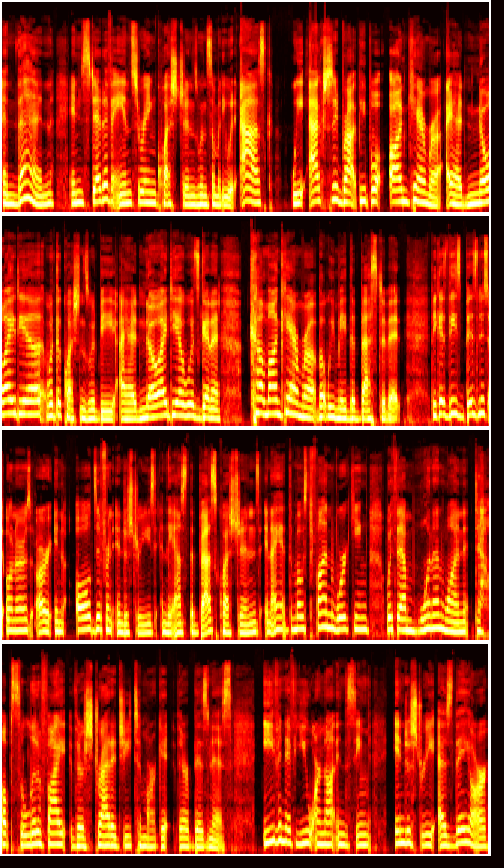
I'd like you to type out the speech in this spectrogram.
and then instead of answering questions when somebody would ask, we actually brought people on camera. I had no idea what the questions would be. I had no idea was going to come on camera, but we made the best of it because these business owners are in all different industries and they ask the best questions. And I had the most fun working with them one on one to help solidify their strategy to market their business. Even if you are not in the same industry as they are,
